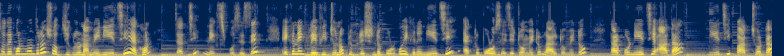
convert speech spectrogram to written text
তো দেখুন বন্ধুরা, সবজিগুলো নামিয়ে নিয়েছি। এখন যাচ্ছি নেক্সট প্রসেসে এখানে গ্রেভির জন্য প্রিপারেশনটা করব। এখানে নিয়েছি একটা বড় সাইজের টমেটো, লাল টমেটো। তারপর নিয়েছি আদা, নিয়েছি পাঁচ ছটা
